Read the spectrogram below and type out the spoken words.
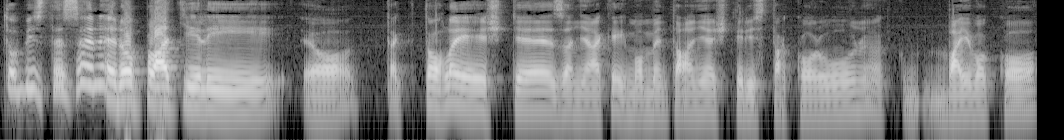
to byste se nedoplatili, jo. Tak tohle je ještě za nějakých momentálně 400 korun, bajvoko,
